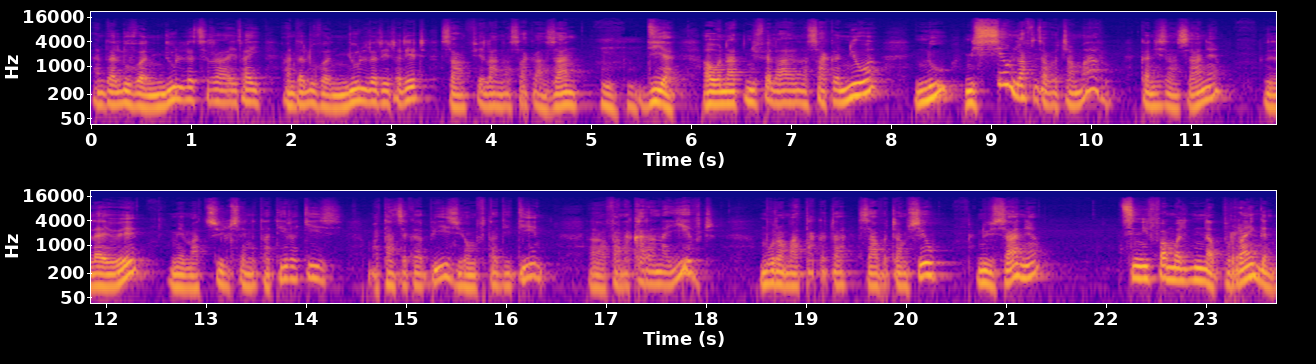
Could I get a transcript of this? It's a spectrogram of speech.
andalovan'ny olona tsy raha iray andalovan'ny olona rehetrarehetra zany fialana sakana zany mhm. dia ao anatin'io fialana sakana io a no miseho ny lafin-javatra maro ka anisan'izany a Ilay hoe me matsilo saina tanteraka izy, matanjaka be izy eo amin'ny fitadidiana, ah, fanakarana hevitra, mora mahatakatra zavatra miseho. Noho izany, an, tsy ny famalinana boraingina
